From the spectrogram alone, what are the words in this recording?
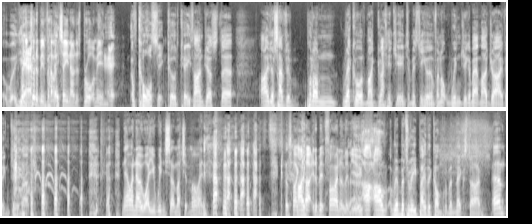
Well, And it could have been Valentino that's brought them in. Eh, Of course it could, Keith. I'm just, uh, I just have to put on record my gratitude to Mr. Huewen for not whinging about my driving too much. Now I know why you whinge so much at mine. Because I, I- cut it a bit finer than you. I- I'll remember to repay the compliment next time. Um,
